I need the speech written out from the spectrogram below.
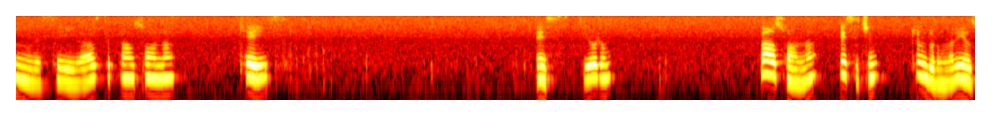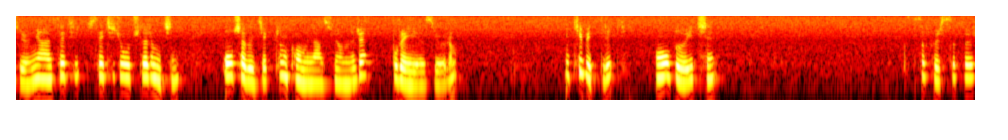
I ve S'yi yazdıktan sonra case S diyorum. Daha sonra S için tüm durumları yazıyorum. Yani seç, seçici uçlarım için oluşabilecek tüm kombinasyonları buraya yazıyorum. 2 bitlik olduğu için 0 0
